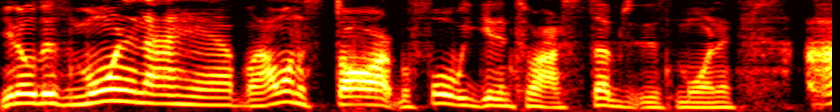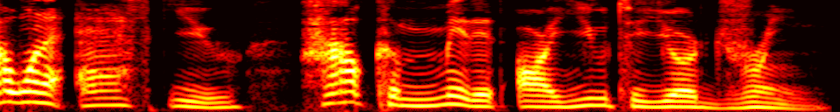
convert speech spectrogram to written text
You know, this morning I have, I want to start before we get into our subject this morning. I want to ask you, how committed are you to your dream?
